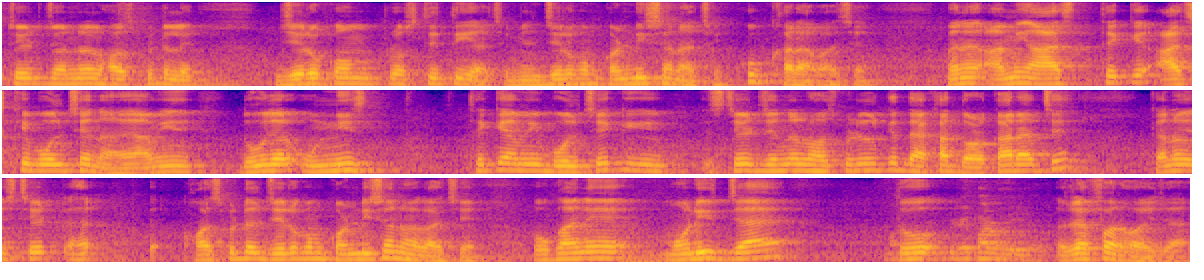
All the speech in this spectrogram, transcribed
স্টেট জেনারেল হসপিটালে যেরকম প্রস্তুতি আছে মিন যেরকম কন্ডিশন আছে খুব খারাপ আছে। মানে আমি আজ থেকে আজকে বলছে না আমি দু হাজার উনিশ থেকে আমি বলছি কি স্টেট জেনারেল হসপিটালকে দেখার দরকার আছে। কেন স্টেট হসপিটাল যেরকম কন্ডিশন হয়ে গেছে ওখানে মরিজ যায় তো রেফার হয়ে যায়। রেফার হয়ে যায়।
